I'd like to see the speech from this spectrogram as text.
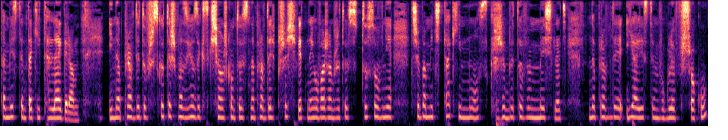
tam jest ten taki telegram. I naprawdę to wszystko też ma związek z książką, to jest naprawdę prześwietne i uważam, że to jest dosłownie, trzeba mieć taki mózg, żeby to wymyśleć. Naprawdę ja jestem w ogóle w szoku,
